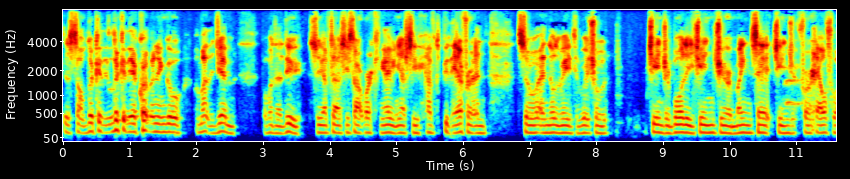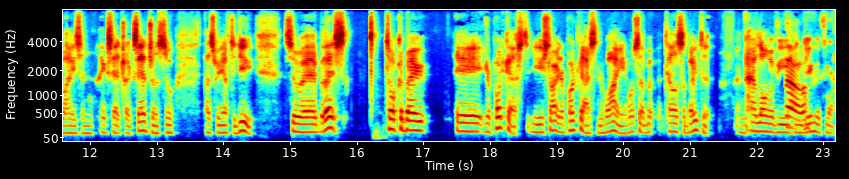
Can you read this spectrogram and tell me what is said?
just sort of look at the, look at the equipment and go, I'm at the gym, but what do I do? So you have to actually start working out, and you actually have to put the effort in. So another way to which will change your body, change your mindset, change it for health wise, and etc. etc. So that's what you have to do. So, uh, but let's talk about uh, your podcast. You started a podcast and why? What's that about? Tell us about it. And how long have you So- been doing it for?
